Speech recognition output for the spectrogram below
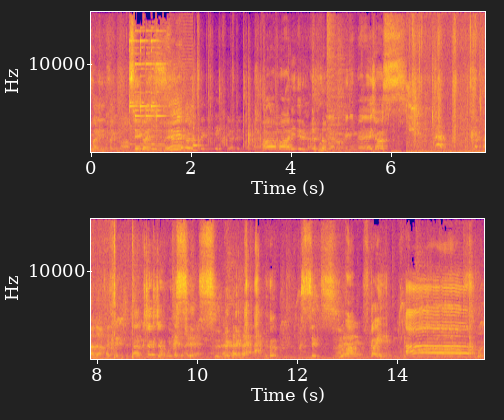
載で言ったけど正解ですえー、これ似てるって言われてるまあまあ似てるからじゃあ6人目お願いしますなんだあ、くちゃくちゃ思い出したす癖すごいあ深いね。あすごい。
